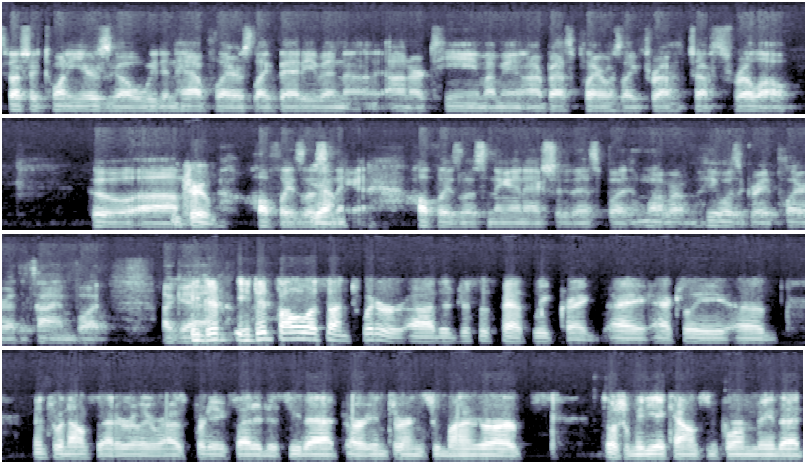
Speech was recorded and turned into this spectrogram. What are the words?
especially 20 years ago, we didn't have players like that even uh, on our team. I mean, our best player was like Jeff, Cirillo, who um, True. hopefully is Yeah. listening. Hopefully, is listening in actually to this. But our, he was a great player at the time. But again, He did. He did follow us on Twitter uh, just this past week, Craig. I actually uh, meant to announce that earlier. I was pretty excited to see that. Our interns who monitor our social media accounts informed me that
